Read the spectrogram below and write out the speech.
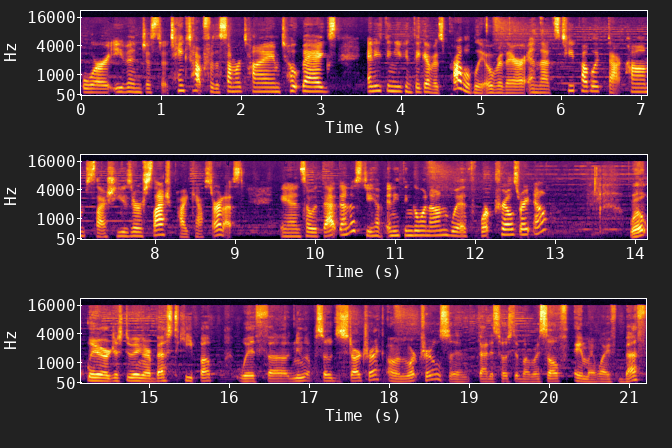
or even just a tank top for the summertime, tote bags, anything you can think of is probably over there. And that's teepublic.com slash user slash podcast stardust. And so with that, Dennis, do you have anything going on with Warp Trails right now? Well, we are just doing our best to keep up with uh, new episodes of Star Trek on Warp Trails, and that is hosted by myself and my wife Beth.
